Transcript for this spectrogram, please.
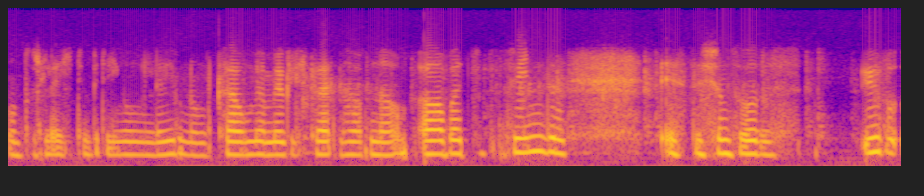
unter schlechten Bedingungen leben und kaum mehr Möglichkeiten haben, Arbeit zu finden, ist es schon so, dass über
